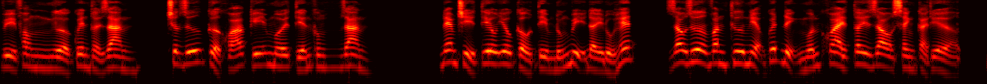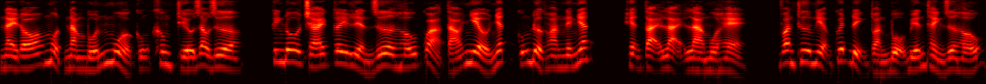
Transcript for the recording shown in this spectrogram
vì phòng ngừa quên thời gian, trước giữ cửa khóa kỹ mới tiến không gian. Đem chỉ tiêu yêu cầu tìm đúng bị đầy đủ hết, rau dưa văn thư niệm quyết định muốn khoai tây rau xanh cải thìa, này đó một năm bốn mùa cũng không thiếu rau dưa, kinh đô trái cây liền dưa hấu quả táo nhiều nhất cũng được hoan nghênh nhất, hiện tại lại là mùa hè, văn thư niệm quyết định toàn bộ biến thành dưa hấu.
